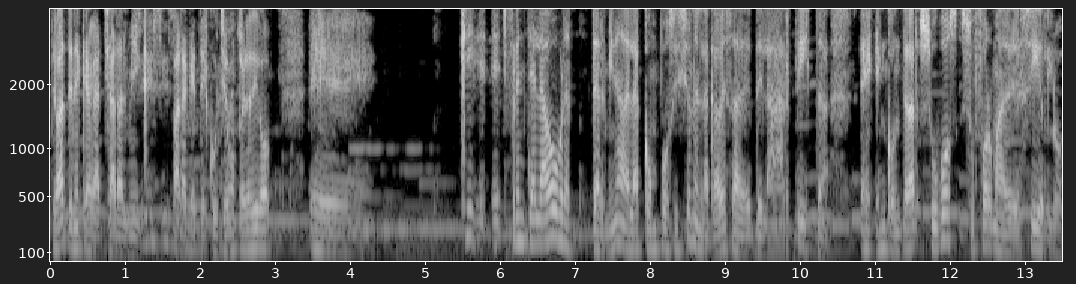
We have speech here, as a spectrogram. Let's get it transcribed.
te va a tener que agachar al mic Sí, sí, sí, para que te escuchemos, pero digo, eh, que, frente a la obra terminada, la composición en la cabeza de, de la artista, encontrar su voz, su forma de decirlo,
